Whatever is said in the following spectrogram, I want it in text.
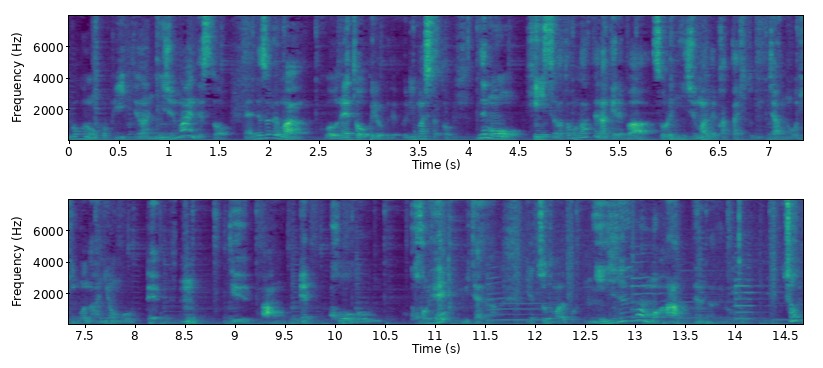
僕のコピーっていうのは20万円ですと。で、それをまあ、こうね、トーク力で売りましたと。でも、品質が伴ってなければ、それ20万円で買った人に、じゃあ納品後何を思うって、ん？っていう、あの、え、こう、これ？みたいな。いや、ちょっと待って、20万も払ってんだけど、ちょっ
